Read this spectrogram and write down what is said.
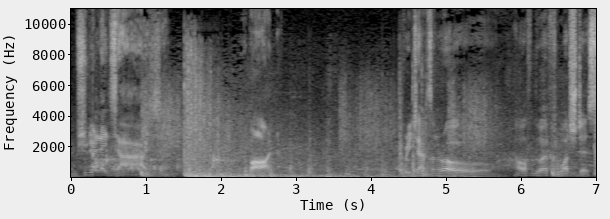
I'm shooting lasers. Come on. Three times in a row. How often do I have to watch this?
